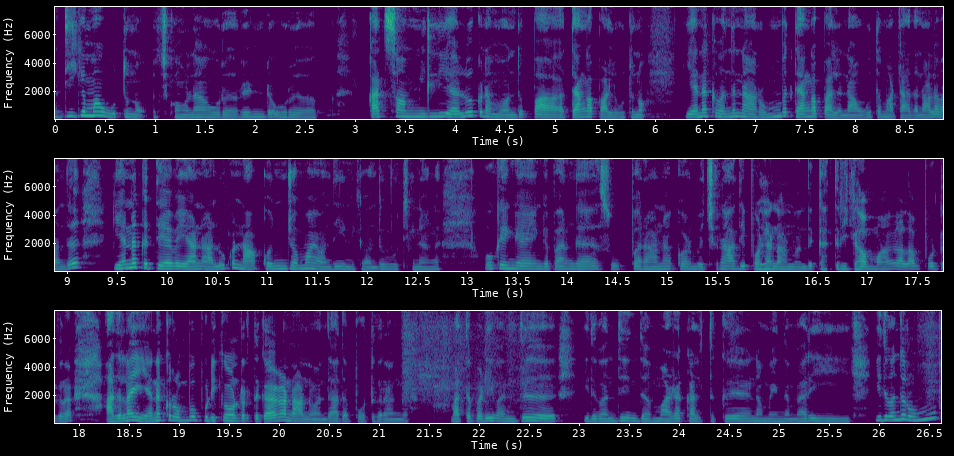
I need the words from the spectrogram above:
அதிகமாக ஊற்றணும் வச்சுக்கோங்களேன் ஒரு ரெண்டு ஒரு கட்சம் மில்லி அளவுக்கு நம்ம வந்து பா தேங்காய் பால் ஊற்றணும் எனக்கு வந்து நான் ரொம்ப தேங்காய் பால் நான் ஊற்ற மாட்டேன். அதனால் வந்து எனக்கு தேவையான அளவுக்கு நான் கொஞ்சமாக வந்து இன்றைக்கி வந்து ஊற்றிக்கினாங்க ஓகேங்க இங்கே பாருங்கள் சூப்பரான குழம்பு வச்சுக்கிறேன். அதே போல் நான் வந்து கத்திரிக்காய் மாங்காய்லாம் போட்டுக்கிறேன். அதெல்லாம் எனக்கு ரொம்ப பிடிக்குன்றதுக்காக நான் வந்து அதை போட்டுக்கிறாங்க. மற்றபடி வந்து இது வந்து இந்த மழை காலத்துக்கு நம்ம இந்த மாதிரி இது வந்து ரொம்ப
